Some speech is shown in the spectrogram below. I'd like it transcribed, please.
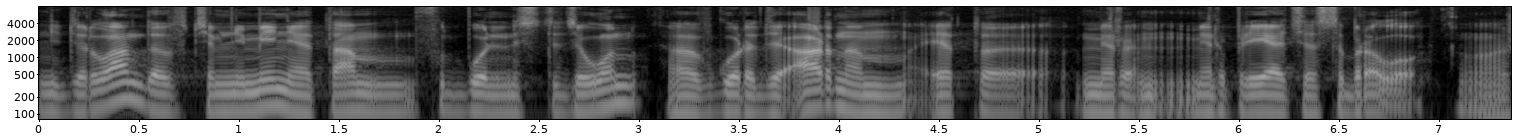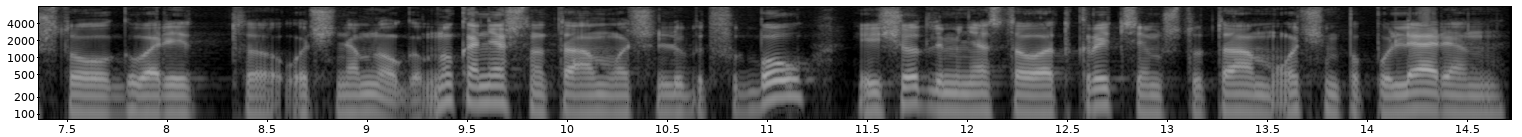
Нидерландов, тем не менее там футбольный стадион э, в городе Арнем это мероприятие собрало, э, что говорит очень о многом. Ну, конечно, там очень любят футбол, и еще для меня стало открытием, что там очень популярен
